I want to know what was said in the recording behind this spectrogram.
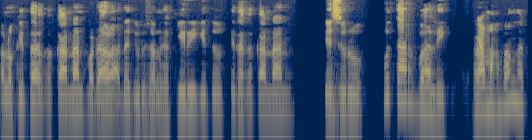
Kalau kita ke kanan padahal ada jurusan ke kiri gitu, kita ke kanan dia suruh putar balik. Ramah banget.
